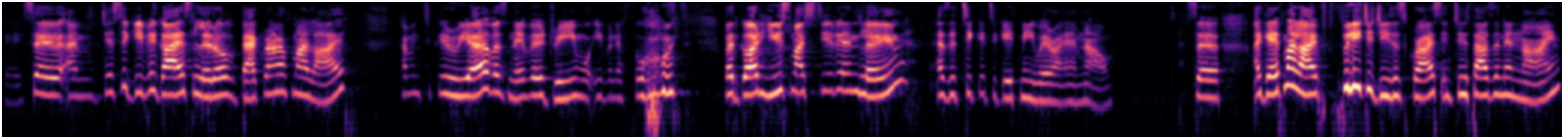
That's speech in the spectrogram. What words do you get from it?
Okay, so um, just to give you guys a little background of my life, coming to Korea was never a dream or even a thought, but God used my student loan as a ticket to get me where I am now. So I gave my life fully to Jesus Christ in 2009,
